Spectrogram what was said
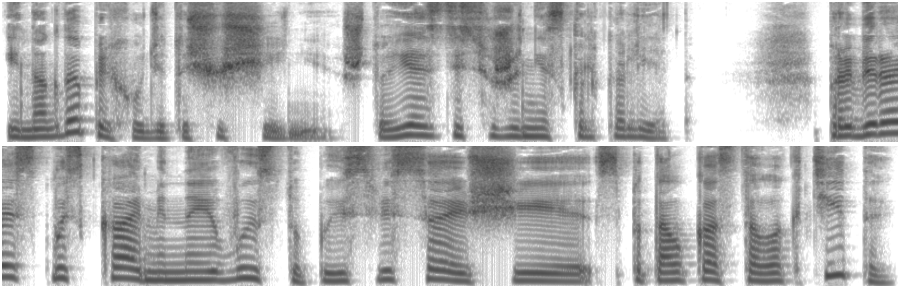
иногда приходит ощущение, что я здесь уже несколько лет. Пробираясь сквозь каменные выступы и свисающие с потолка сталактиты,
